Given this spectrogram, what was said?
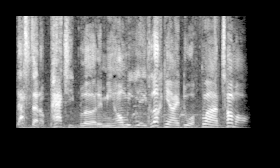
that's that Apache blood in me, homie. You ain't lucky I ain't do a flying tomahawk.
